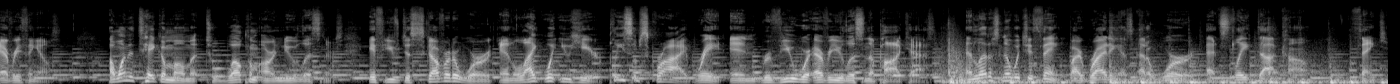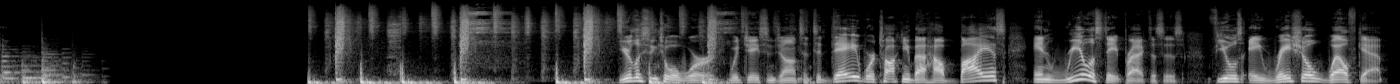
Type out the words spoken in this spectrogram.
everything else. I want to take a moment to welcome our new listeners. If you've discovered a word and like what you hear, please subscribe, rate, and review wherever you listen to podcasts. And let us know what you think by writing us at a word at slate.com. Thank you. You're listening to A Word with Jason Johnson. Today, we're talking about how bias in real estate practices fuels a racial wealth gap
